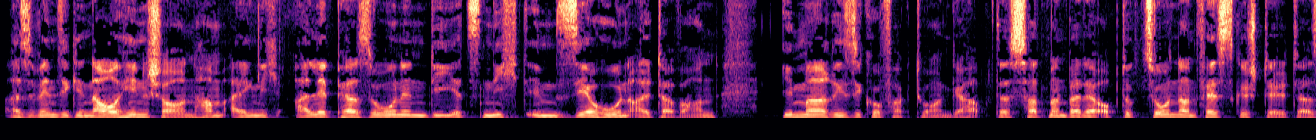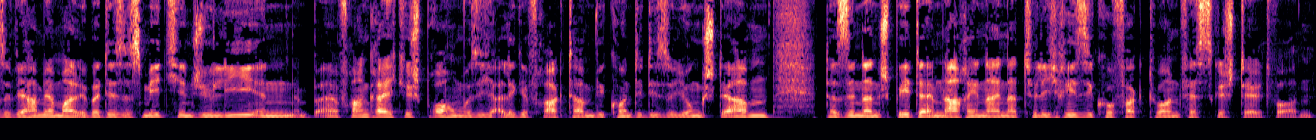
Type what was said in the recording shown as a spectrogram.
Also wenn Sie genau hinschauen, haben eigentlich alle Personen, die jetzt nicht im sehr hohen Alter waren, immer Risikofaktoren gehabt. Das hat man bei der Obduktion dann festgestellt. Also wir haben ja mal über dieses Mädchen Julie in äh, Frankreich gesprochen, wo sich alle gefragt haben, wie konnte diese jung sterben. Da sind dann später im Nachhinein natürlich Risikofaktoren festgestellt worden.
